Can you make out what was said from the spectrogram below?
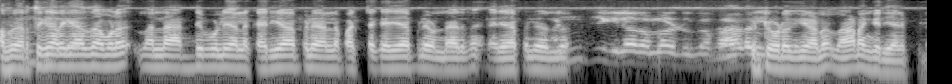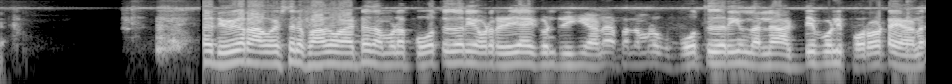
അപ്പൊ ഇറച്ചിക്കറിക്കകത്ത് നമ്മൾ നല്ല അടിപൊളി നല്ല കരിയാപ്പില നല്ല പച്ച കരിയാപ്പില ഉണ്ടായിരുന്നു. കരിയാപ്പില ഒന്ന് ഇട്ട് കൊടുക്കുകയാണ്. നാടൻ കരിയാപ്പില. ന്യൂ ഇയർ ആഘോഷത്തിന്റെ ഭാഗമായിട്ട് നമ്മുടെ പോത്ത് കറി അവിടെ റെഡി ആയിക്കൊണ്ടിരിക്കുകയാണ്. അപ്പം നമ്മൾ പോത്ത് കറിയും നല്ല അടിപൊളി പൊറോട്ടയാണ്.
